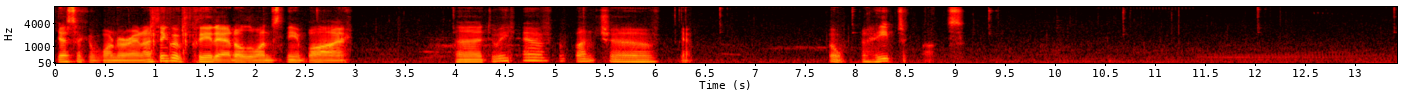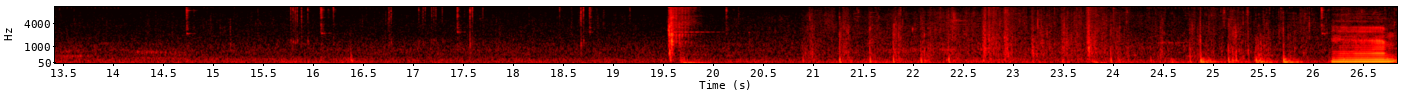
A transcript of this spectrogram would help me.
guess I could wander around. I think we've cleared out all the ones nearby. Uh, do we have a bunch of... Yeah. Oh, heaps of clocks. Um,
